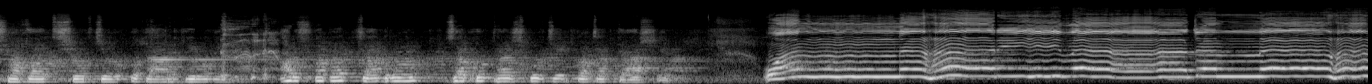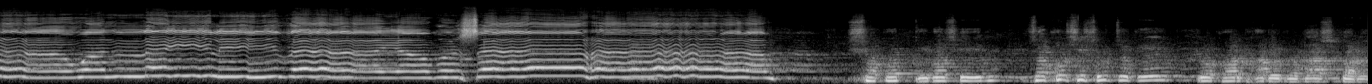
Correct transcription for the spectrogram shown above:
শপথ সূর্য ও তার কিরণে আর শপথ চন্দ্র যখন তার সূর্যের প্রচারতে আসে والنهار إذا جلاها والليل إذا يغشاها শপথ দিবসের যখন সে সূর্যকে প্রখর ভাবে প্রকাশ করে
